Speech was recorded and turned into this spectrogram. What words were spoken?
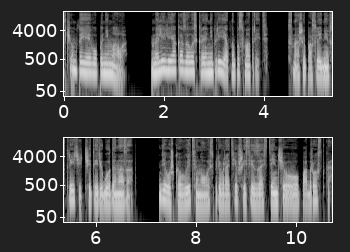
в чем то я его понимала. На Лилии оказалось крайне приятно посмотреть. С нашей последней встречи четыре года назад девушка вытянулась, превратившись из застенчивого подростка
